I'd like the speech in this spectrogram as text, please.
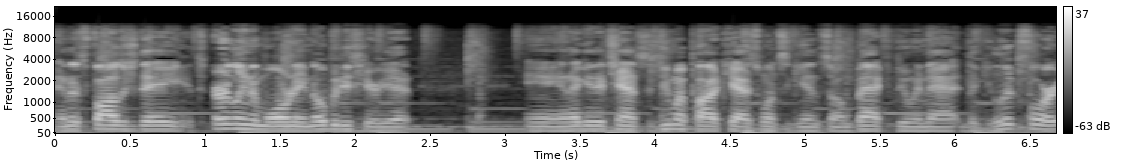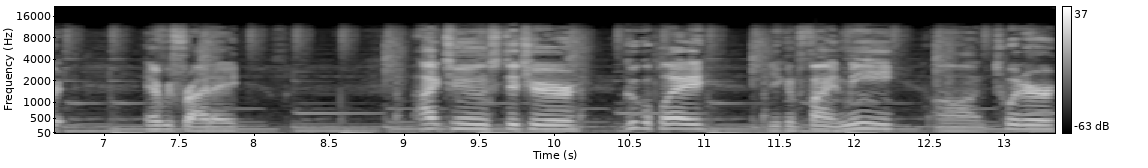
And it's Father's Day. It's early in the morning. Nobody's here yet, and I get a chance to do my podcast once again. So I'm back doing that. You can look for it every Friday. iTunes, Stitcher, Google Play. You can find me on Twitter,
